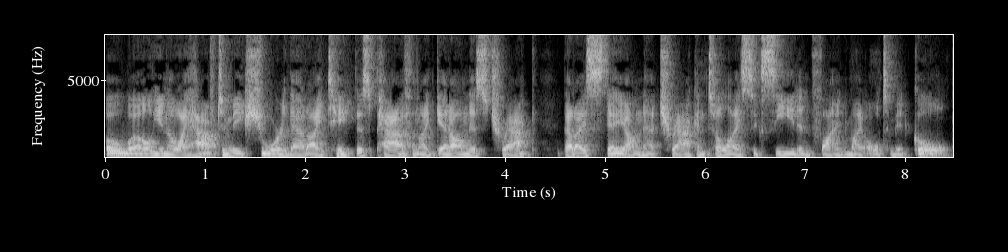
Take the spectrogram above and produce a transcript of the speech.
oh, well, you know, I have to make sure that I take this path and I get on this track, that I stay on that track until I succeed and find my ultimate goal.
